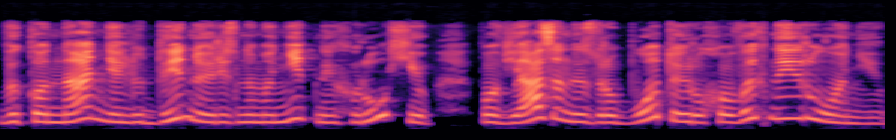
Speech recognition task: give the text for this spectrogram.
виконання людиною різноманітних рухів пов'язане з роботою рухових нейронів.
